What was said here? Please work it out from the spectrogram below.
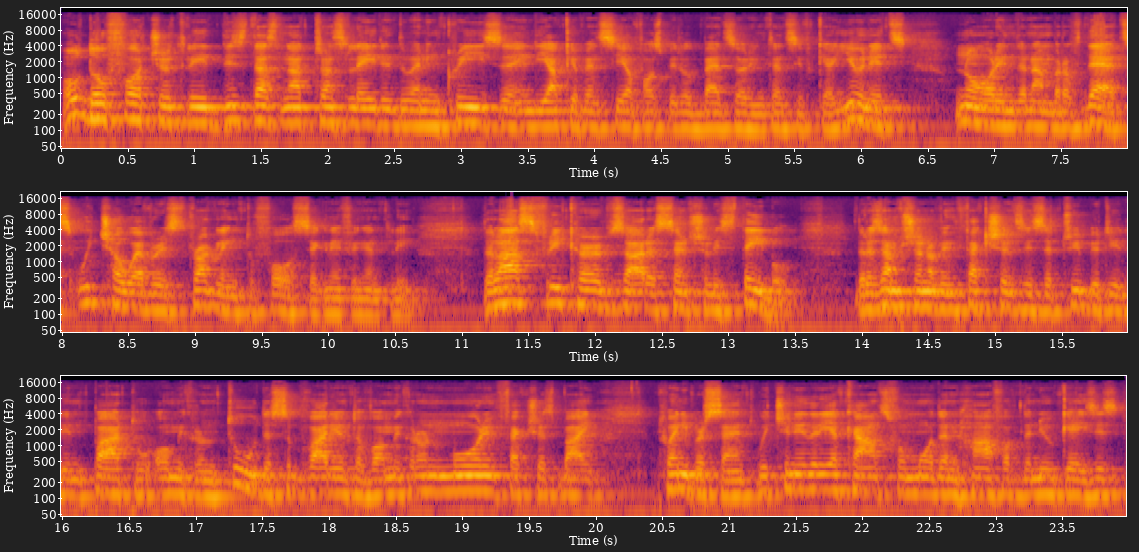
Although fortunately this does not translate into an increase in the occupancy of hospital beds or intensive care units, nor in the number of deaths, which however is struggling to fall significantly. The last three curves are essentially stable. The resumption of infections is attributed in part to Omicron 2, the subvariant of Omicron more infectious by 20%, which in Italy accounts for more than half of the new cases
